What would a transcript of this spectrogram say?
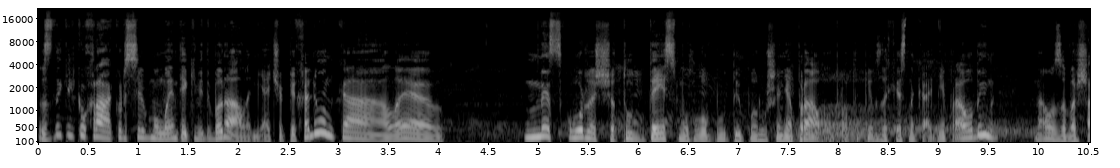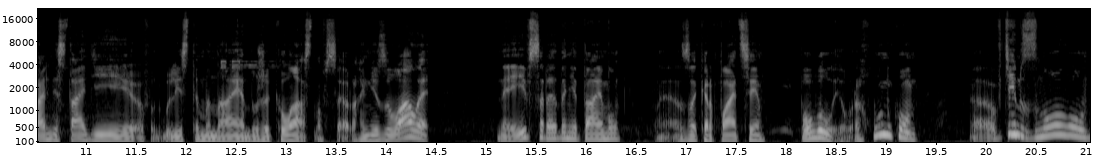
з декількох ракурсів момент, як відбирали м'яч у Піхальонка, але не схоже, що тут десь могло бути порушення правил проти півзахисника Дніпра 1 На у завершальній стадії футболісти Минає дуже класно все організували. І всередині тайму е, закарпатці повели у рахунку. Е, Втім, знову е,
